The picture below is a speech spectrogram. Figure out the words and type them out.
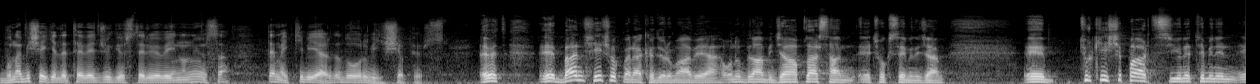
buna bir şekilde teveccüh gösteriyor ve inanıyorsa demek ki bir yerde doğru bir iş yapıyoruz. Evet, e, ben şeyi çok merak ediyorum abi ya. Onu bana bir cevaplarsan e, çok sevineceğim. E, Türkiye İşçi Partisi yönetiminin, e,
